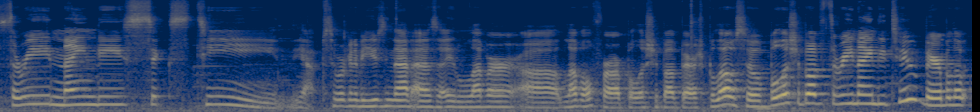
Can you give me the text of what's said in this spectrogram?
390.16. Yep, so we're going to be using that as a lever uh, level for our bullish above, bearish below. So bullish above 392, bear below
